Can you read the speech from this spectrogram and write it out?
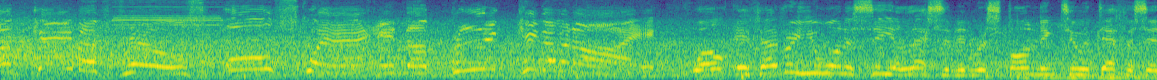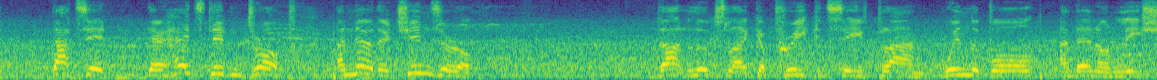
A game of thrills, all square in the blinking of an eye. Well, if ever you want to see a lesson in responding to a deficit, that's it. Their heads didn't drop, and now their chins are up. That looks like a preconceived plan. Win the ball and then unleash.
